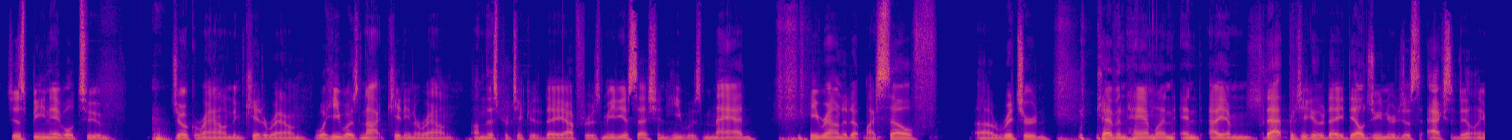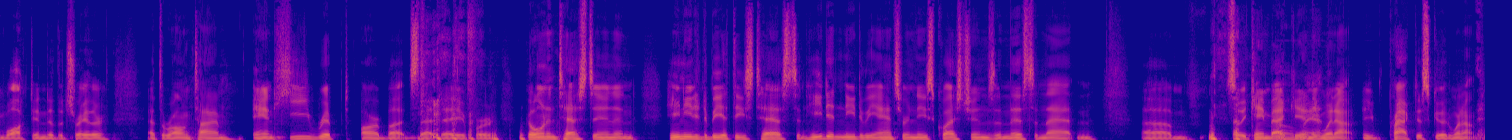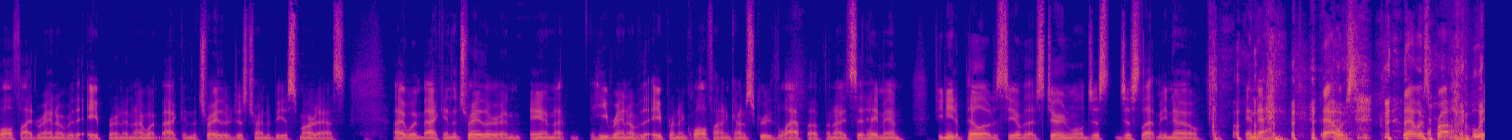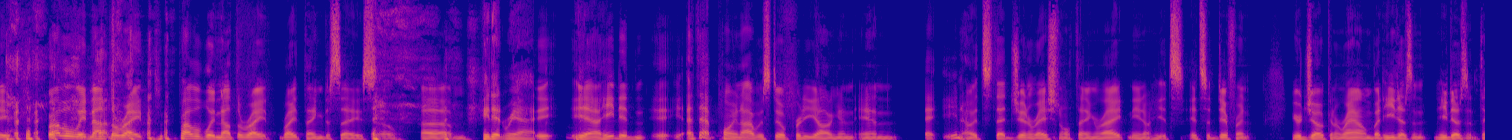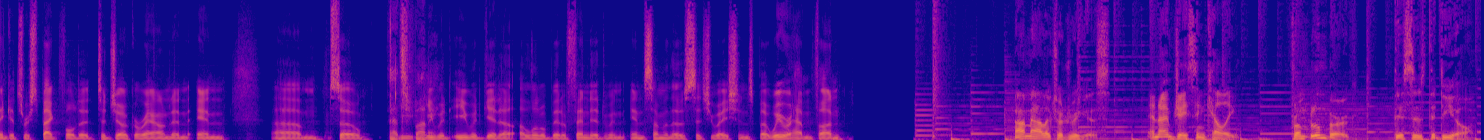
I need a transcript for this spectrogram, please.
just being able to joke around and kid around. Well, he was not kidding around on this particular day after his media session. He was mad. He rounded up myself, uh, Richard, Kevin Hamlin, and I am that particular day. Dale Jr. just accidentally walked into the trailer at the wrong time, and he ripped our butts that day for going and testing. And he needed to be at these tests, and he didn't need to be answering these questions, and this and that, and um, so he came back Oh, in. He went out. He practiced good. Went out and qualified. Ran over the apron, and I went back in the trailer just trying to be a smartass. I went back in the trailer, and and he ran over the apron and qualified and kind of screwed the lap up. And I said, "Hey man, if you need a pillow to see over that steering wheel, just just let me know." And that that was that was probably probably not the right probably not the right right thing to say. So um, He didn't react. it- yeah, he didn't. it- At that point, I was still pretty young, and and you know, it's that generational thing, right? You know, it's it's a different. You're joking around, but he doesn't. He doesn't think it's respectful to to joke around, and and um, so That's he, funny. He would he would get a, a little bit offended when in some of those situations, but we were having fun. I'm Alex Rodriguez. And I'm Jason Kelly. From Bloomberg, this is The Deal.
